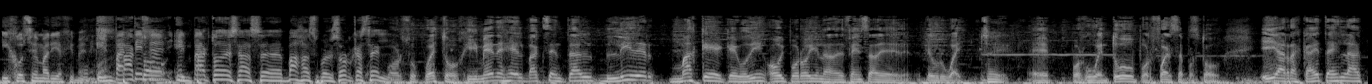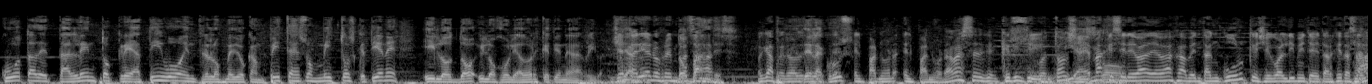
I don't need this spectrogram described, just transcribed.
y José María Jiménez. Impacto, impacto de esas eh, bajas, profesor Castel. Por supuesto, Jiménez es el back central líder más que, que Godín hoy por hoy en la defensa de, de Uruguay. Sí. Eh, por juventud, por fuerza, por todo. Y Arrascaeta es la cuota de talento creativo entre los mediocampistas, esos mixtos que tiene, y los dos y los goleadores que tiene arriba. Ya estarían los dos reemplazantes. Oiga, pero de la el- Cruz. El, panora- el panorama es eh, crítico, Sí, entonces. y además que se le va de baja a Bentancur, que llegó al límite de tarjetas Claro,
